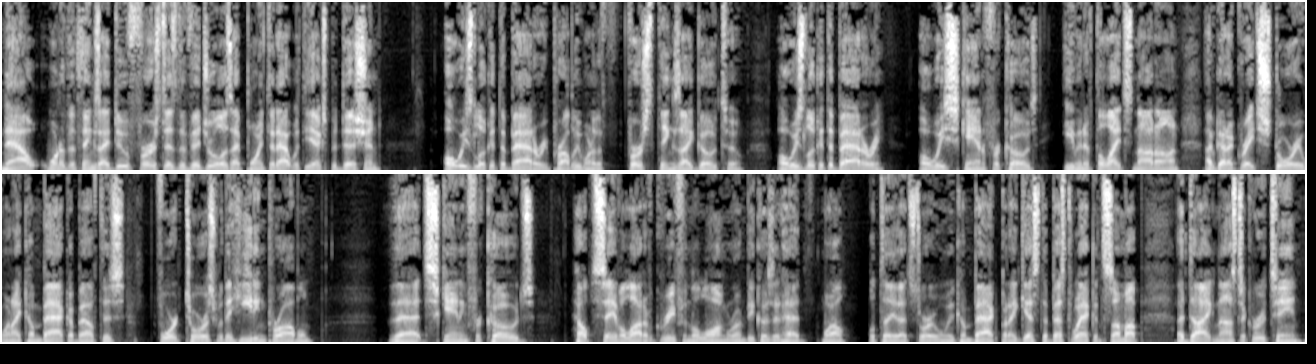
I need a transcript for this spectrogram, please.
Now, one of the things I do first as the visual, as I pointed out with the expedition, always look at the battery. Probably one of the first things I go to. Always look at the battery. Always scan for codes, even if the light's not on. I've got a great story when I come back about this Ford Taurus with a heating problem that scanning for codes helped save a lot of grief in the long run because it had, well, We'll tell you that story when we come back. But I guess the best way I can sum up a diagnostic routine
